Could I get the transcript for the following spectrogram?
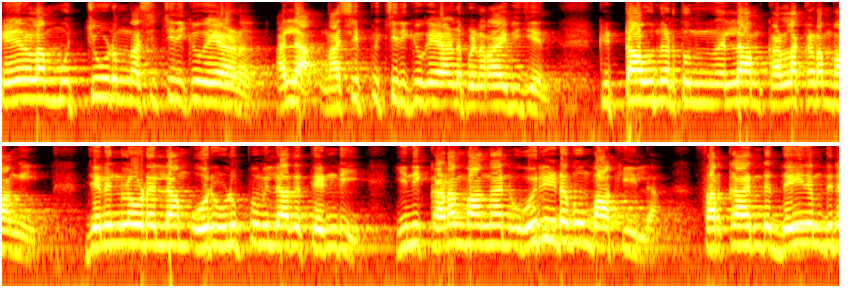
കേരളം മുച്ചൂടും നശിച്ചിരിക്കുകയാണ്. അല്ല നശിപ്പിച്ചിരിക്കുകയാണ് പിണറായി വിജയൻ. കിട്ടാവുന്നിടത്തു നിന്നെല്ലാം കള്ളക്കടം വാങ്ങി. ജനങ്ങളോടെല്ലാം ഒരു ഉളുപ്പുമില്ലാതെ തെണ്ടി. ഇനി കടം വാങ്ങാൻ ഒരിടവും ബാക്കിയില്ല. സർക്കാരിന്റെ ദൈനംദിന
